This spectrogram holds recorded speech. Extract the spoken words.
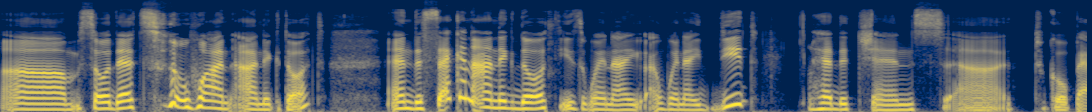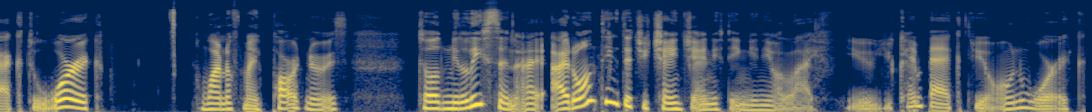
Um, so that's one anecdote. And the second anecdote is when I when I did had the chance uh, to go back to work, one of my partners told me, "Listen, I, I don't think that you changed anything in your life. You you came back to your own work.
